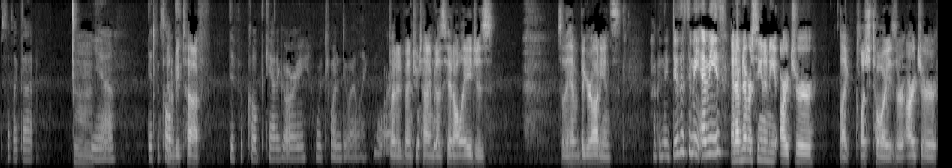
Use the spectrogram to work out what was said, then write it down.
stuff like that. Hmm. Yeah, It's difficult. gonna be tough. difficult category. Which one do I like more? But Adventure Time does hit all ages, so they have a bigger audience. How can they do this to me, Emmys? And I've never seen any Archer like plush toys or Archer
